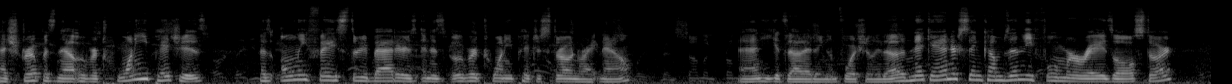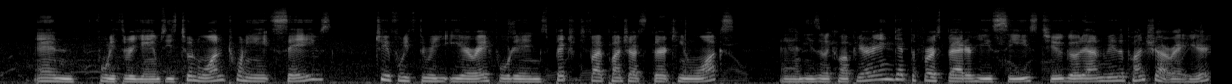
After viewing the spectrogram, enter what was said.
As Strop is now over 20 pitches, has only faced three batters, and is over 20 pitches thrown right now. And he gets out of inning, unfortunately, though. Nick Anderson comes in, the former Rays All-Star. In 43 games, he's 2-1, 28 saves, 243 ERA, 40 innings pitched, 55 punch-outs, 13 walks. And he's going to come up here and get the first batter he sees to go down via the punch-out right here.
